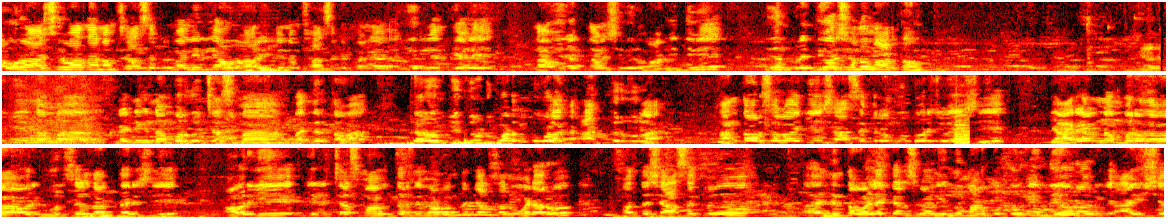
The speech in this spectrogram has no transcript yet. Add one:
ಅವರ ಆಶೀರ್ವಾದ ನಮ್ಮ ಶಾಸಕರ ಮೇಲೆ ಇರಲಿ, ಅವ್ರ ಆರೋಗ್ಯ ನಮ್ಮ ಶಾಸಕರ ಮೇಲೆ ಇರಲಿ ಅಂತೇಳಿ ನಾವು ರಕ್ತದಾನ ಶಿಬಿರ ಮಾಡಿದ್ದೀವಿ. ಇದನ್ನು ಪ್ರತಿ ವರ್ಷನೂ ಮಾಡ್ತಾ ಹೋಗ್ತೀವಿ. ನಮ್ಮ ಕಣ್ಣಿಗೆ ನಂಬರ್ದು ಚಸ್ಮಾ ಬಂದಿರ್ತಾವ. ಕೆಲವ್ರಿಗೆ ದುಡ್ಡು ಕೊಡ ತಗೊಳಕ್ ಆಗ್ತಿರ್ದಿಲ್ಲ. ಅಂತವ್ರ ಸಲುವಾಗಿ ಶಾಸಕರು ಮುತುವರ್ಜಿ ವಹಿಸಿ, ಯಾರ್ಯಾರ ನಂಬರ್ ಅದಾವ ಅವ್ರಿಗೆ ಹೋಲ್ಸೇಲ್ದಾಗ ತರಿಸಿ, ಅವ್ರಿಗೆ ಇಲ್ಲಿ ಚಸ್ಮಾ ವಿತರಣೆ ಮಾಡುವಂತ ಕೆಲಸನೂ ಮಾಡ್ಯಾರು. ಮತ್ತೆ ಶಾಸಕರು ಇಂಥ ಒಳ್ಳೆ ಕೆಲಸಗಳನ್ನ ಇನ್ನೂ ಮಾಡ್ಕೊಟ್ಟು ಹೋಗಿ ದೇವರವ್ರಿಗೆ ಆಯುಷ್ಯ,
